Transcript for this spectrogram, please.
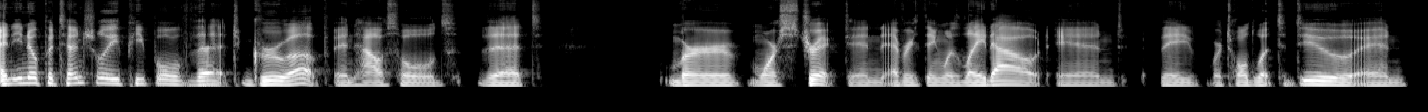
And you know, potentially people that grew up in households that were more strict and everything was laid out and they were told what to do and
